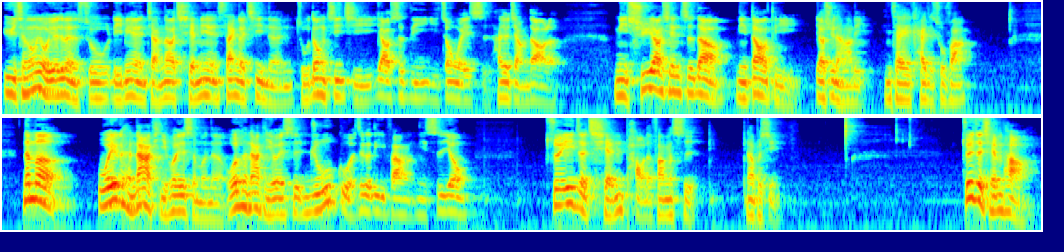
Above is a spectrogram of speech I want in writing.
《与成功有约》这本书里面讲到前面三个技能：主动、积极、要事第一、以终为始。他就讲到了，你需要先知道你到底要去哪里，你才可以开始出发。那么，我有个很大的体会是什么呢？我有很大体会是，如果这个地方你是用追着钱跑的方式，那不行。追着钱跑，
